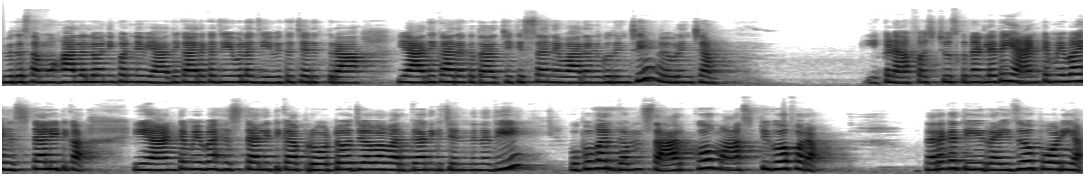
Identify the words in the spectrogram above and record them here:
వివిధ సమూహాలలోని కొన్ని వ్యాధికారక జీవుల జీవిత చరిత్ర వ్యాధికారకత చికిత్స నివారణ గురించి వివరించాం. ఇక్కడ ఫస్ట్ చూసుకున్నట్లయితే యాంటమీబా హిస్టాలిటికా. ఈ యాంటమీబా హిస్టాలిటికా ప్రోటోజోవా వర్గానికి చెందినది ఉపవర్గం సార్కోమాస్టిగోఫొరా. తరగతి రైజోపోడియా.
